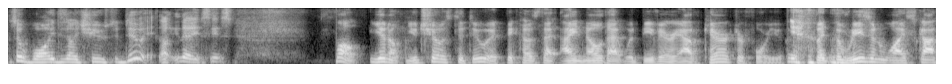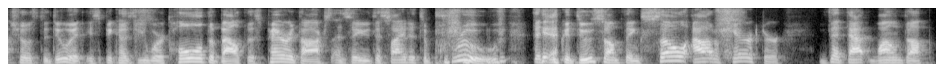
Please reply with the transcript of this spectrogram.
So why did I choose to do it? Like you know, it's it's Well, you know, you chose to do it because that I know that would be very out of character for you. yeah. But the reason why Scott chose to do it is because you were told about this paradox, and so you decided to prove that Yeah. you could do something so out of character that that wound up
